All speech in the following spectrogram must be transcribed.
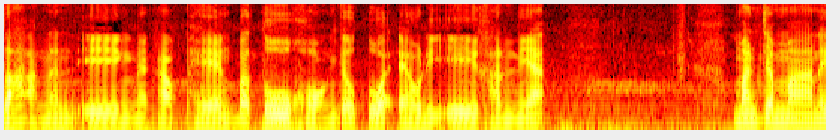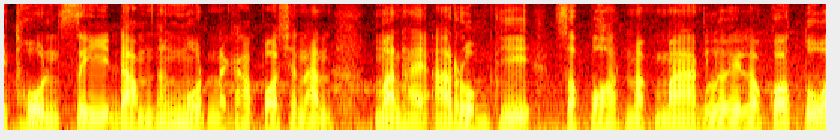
สารนั่นเองนะครับแผงประตูของเจ้าตัว LDA คันนี้ มันจะมาในโทนสีดำทั้งหมดนะครับ เพราะฉะนั้นมันให้อารมณ์ที่สปอร์ตมาก ๆ เลย แล้วก็ตัว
